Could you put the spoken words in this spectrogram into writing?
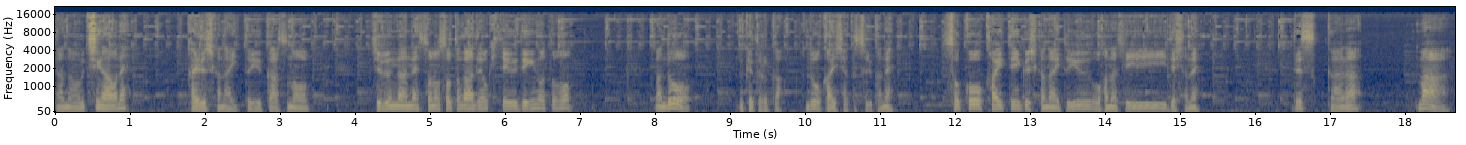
あの内側をね変えるしかないというかその自分がねその外側で起きている出来事を、まあ、どう受け取るかどう解釈するかね。そこを変えていくしかないというお話でしたね。ですからまあ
